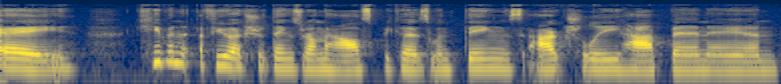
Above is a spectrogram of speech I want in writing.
A, keep a few extra things around the house because when things actually happen and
